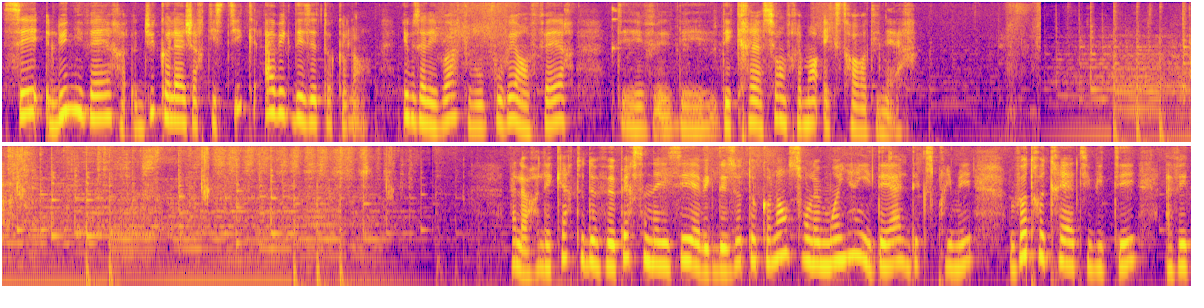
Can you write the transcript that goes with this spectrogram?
c'est l'univers du collage artistique avec des autocollants. Et vous allez voir que vous pouvez en faire des créations vraiment extraordinaires. Alors, les cartes de vœux personnalisées avec des autocollants sont le moyen idéal d'exprimer votre créativité avec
